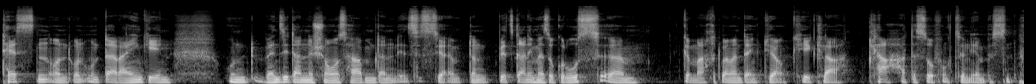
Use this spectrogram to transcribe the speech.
testen und, und, und da reingehen. Und wenn sie dann eine Chance haben, dann ist es ja, dann wird es gar nicht mehr so groß ähm, gemacht, weil man denkt, ja, okay, klar, klar hat es so funktionieren müssen.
